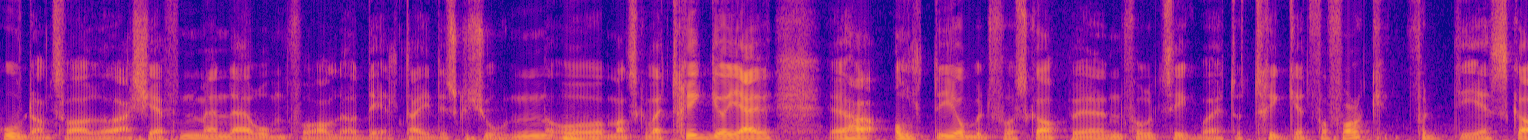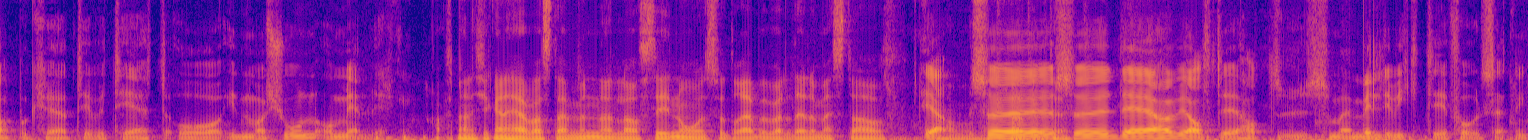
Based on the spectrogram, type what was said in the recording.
hovedansvaret og er sjefen, men det er rom for alle å delta i diskusjonen, og man skal være trygg. Og jeg, jeg har alltid jobbet for å skape en forutsigbarhet og trygghet for folk, for det skaper kreativitet og innovasjon og medvirkning. Hvis man ikke kan heve stemmen eller si noe, så dreper vel det det meste av, Ja, av så, så det har vi alltid hatt som en veldig viktig forutsetning.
